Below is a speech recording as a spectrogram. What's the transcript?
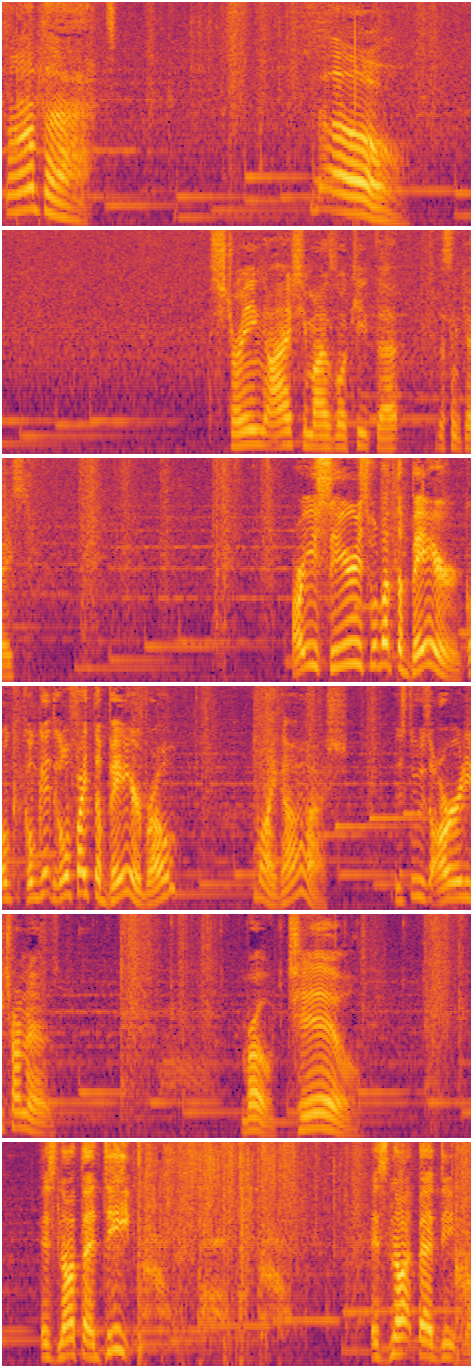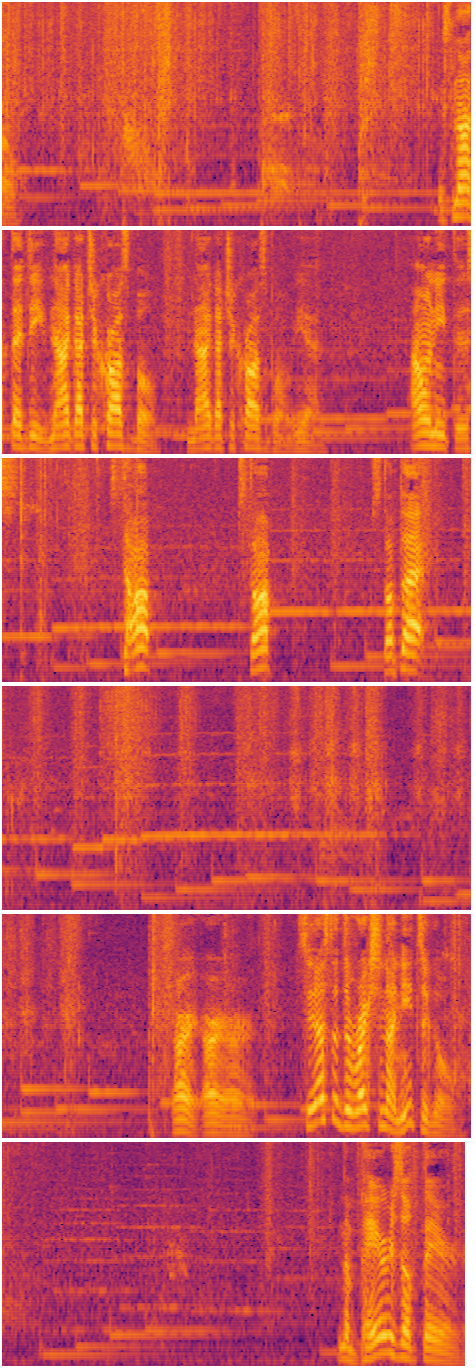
Stop that! No! String, I actually might as well keep that, just in case. Are you serious? What about the bear? Go go get go fight the bear, bro. Oh my gosh. This dude's already trying to Bro, chill. It's not that deep. It's not that deep, bro. It's not that deep. Now I got your crossbow. Now I got your crossbow. Yeah. I don't need this. Stop! Stop! Stop that! Alright, alright, alright. See, that's the direction I need to go. And the bear's up there.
